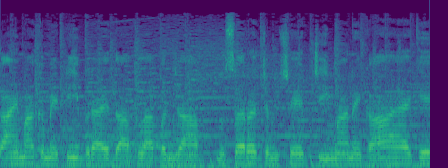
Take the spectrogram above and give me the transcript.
कायमा कमेटी बरए दाखिला पंजाब मुसरत जमशेद चीमा ने कहा है कि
